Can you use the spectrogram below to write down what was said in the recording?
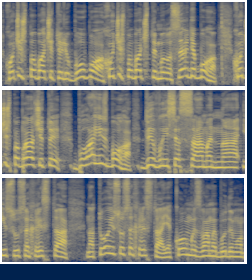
хочеш побачити любов Бога, хочеш побачити милосердя Бога, хочеш побачити благість Бога. Дивися саме на Ісуса Христа, на того Ісуса Христа, якого ми з вами будемо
